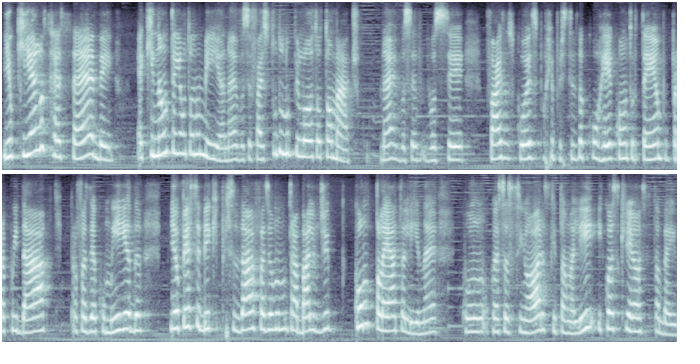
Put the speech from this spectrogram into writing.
E o que elas recebem é que não tem autonomia, né? Você faz tudo no piloto automático, né? Você você faz as coisas porque precisa correr contra o tempo para cuidar, para fazer a comida. E eu percebi que precisava fazer um trabalho de completo ali, né? Com, com essas senhoras que estão ali e com as crianças também.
